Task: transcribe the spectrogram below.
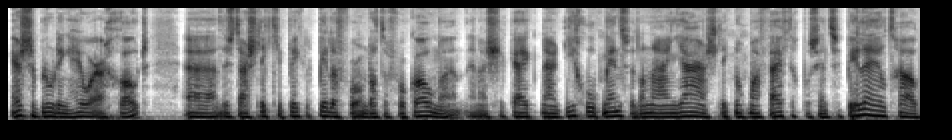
hersenbloeding heel erg groot. Uh, dus daar slik je pillen voor om dat te voorkomen. En als je kijkt naar die groep mensen, dan na een jaar slik nog maar 50% zijn pillen heel trouw.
